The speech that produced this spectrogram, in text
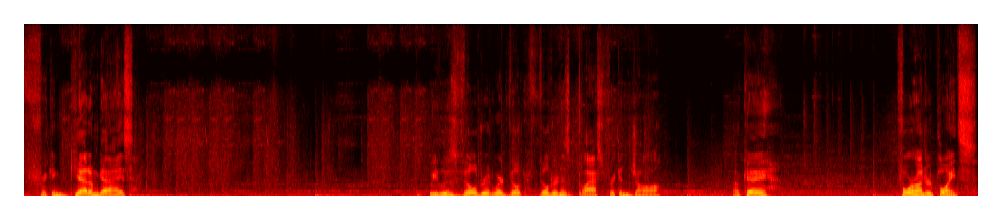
Freaking get him, guys. We lose Vildred? Where'd Vild Vildred and his glass freaking jaw? Okay. 400 points.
